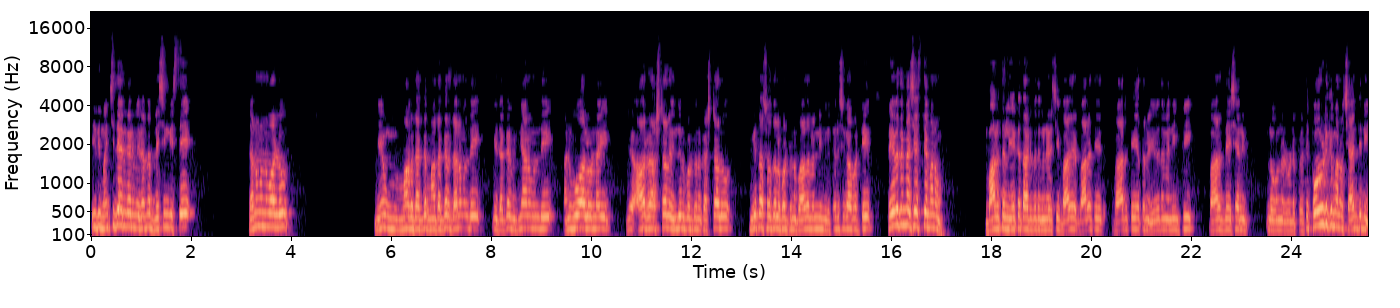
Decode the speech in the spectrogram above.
ఇది మంచిదే అని కానీ మీరందరూ బ్లెస్సింగ్ ఇస్తే ధనం ఉన్నవాళ్ళు మేము మాకు దగ్గర మా దగ్గర ధనం ఉంది మీ దగ్గర విజ్ఞానం ఉంది అనుభవాలు ఉన్నాయి ఆరు రాష్ట్రాలు హిందువులు పడుతున్న కష్టాలు మిగతా సోదరులు పడుతున్న బాధలన్నీ మీకు తెలుసు కాబట్టి ఏ విధంగా చేస్తే మనం భారతులను ఏకతాటి నడిచి భారతీయ భారతీయతను ఏ విధంగా నింపి భారతదేశానిలో ఉన్నటువంటి ప్రతి పౌరుడికి మనం శాంతిని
